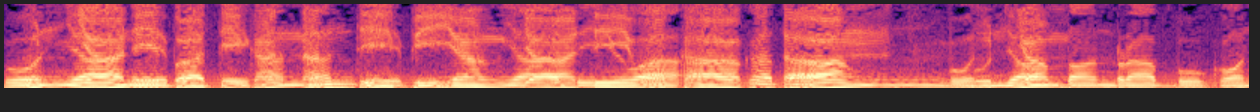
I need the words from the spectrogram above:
ปุญญานิปติคันนันติปิยังยาติวาคาคตัง บุญยอมต้อนรับบุคคล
